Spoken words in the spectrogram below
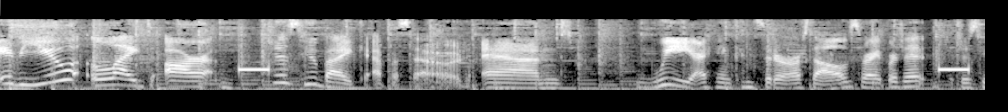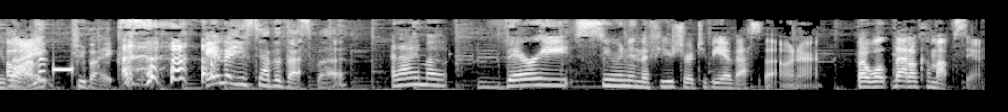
If you liked our Bitches Who Bike episode, and we, I think, consider ourselves, right, Bridget? Bitches Who Oh, I'm Bike. a shoe bike. and I used to have a Vespa. and I'm a very soon in the future to be a Vespa owner, but we'll, that'll come up soon.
